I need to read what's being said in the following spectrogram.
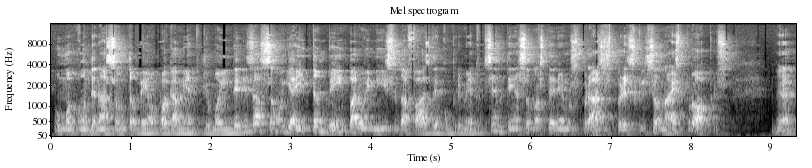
uma condenação também ao pagamento de uma indenização, e aí também para o início da fase de cumprimento de sentença nós teremos prazos prescricionais próprios. Né?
